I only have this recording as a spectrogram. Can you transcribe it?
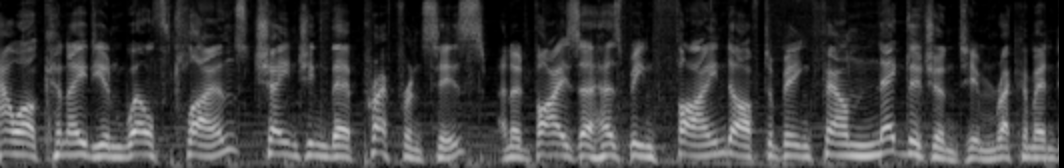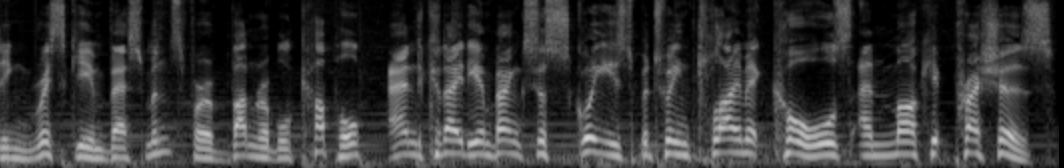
How are Canadian wealth clients changing their preferences? An advisor has been fined after being found negligent in recommending risky investments for a vulnerable couple. And Canadian banks are squeezed between climate calls and market pressures.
